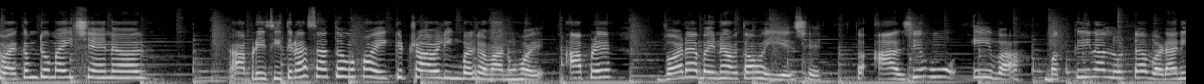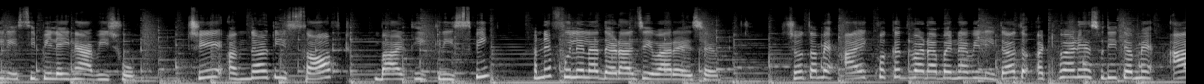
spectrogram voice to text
વેલકમ ટુ માય ચેનલ આપણે શીતળા સાથે હોય કે ટ્રાવેલિંગ પર જવાનું હોય, આપણે વડા બનાવતા હોઈએ છીએ. તો આજે હું એવા મકાઈના લોટના વડાની રેસીપી લઈને આવી છું, જે અંદરથી સોફ્ટ બહારથી ક્રિસ્પી અને ફૂલેલા દડા જેવા રહે છે. જો તમે આ એક વખત વડા બનાવી લીધા, તો અઠવાડિયા સુધી તમે આ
